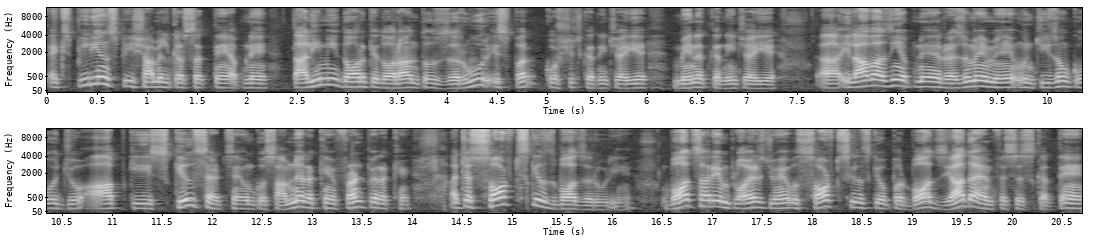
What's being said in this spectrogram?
ایکسپیرینس بھی شامل کر سکتے ہیں۔ اپنے تعلیمی دور کے دوران تو ضرور اس پر کوشش کرنی چاہیے، محنت کرنی چاہیے۔ علاوہ ازیں اپنے ریزومے میں ان چیزوں کو جو آپ کی سکل سیٹس ہیں ان کو سامنے رکھیں فرنٹ پہ رکھیں۔ اچھا سافٹ سکلز بہت ضروری ہیں۔ بہت سارے امپلائرز جو ہیں وہ سافٹ سکلز کے اوپر بہت زیادہ ایمفیسس کرتے ہیں۔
